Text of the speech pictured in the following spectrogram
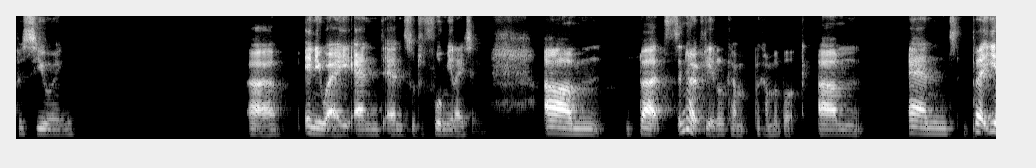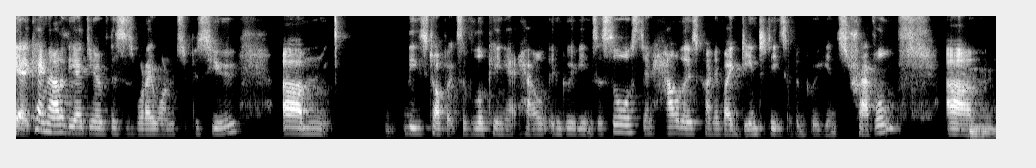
pursuing uh, anyway and and sort of formulating. Um, but and hopefully it'll come become a book. Um, and but yeah, it came out of the idea of this is what I wanted to pursue. Um, these topics of looking at how ingredients are sourced and how those kind of identities of ingredients travel. Um, mm-hmm.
